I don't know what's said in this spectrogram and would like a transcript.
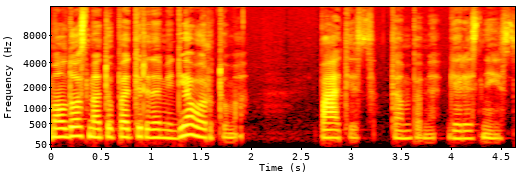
maldos metu patirdami Dievo artumą patys tampame geresniais.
